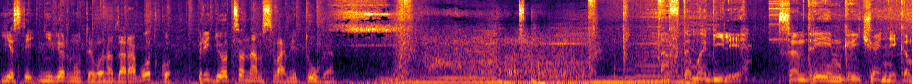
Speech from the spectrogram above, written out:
Если не вернут его на доработку, придется нам с вами туго. Автомобили с Андреем Гречанником.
